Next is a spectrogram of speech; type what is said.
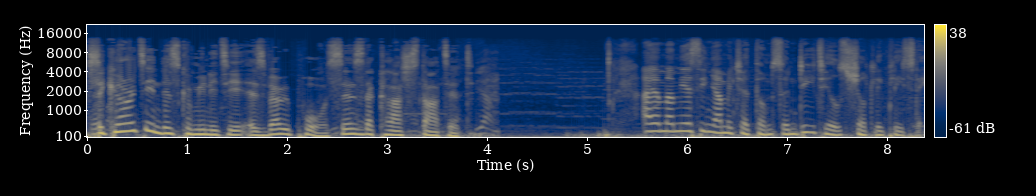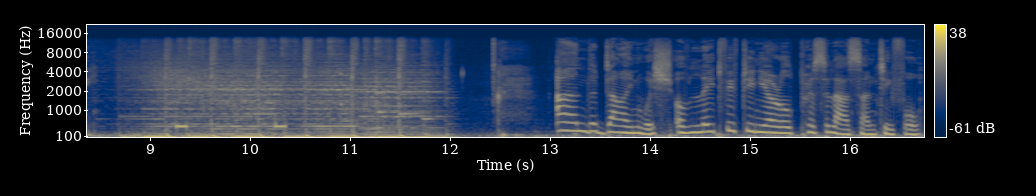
Security in this community is very poor since the clash started. I am Amiesi Nyamiche Thompson. Details shortly, please stay. And the dying wish of late 15 year old Priscilla Santifo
